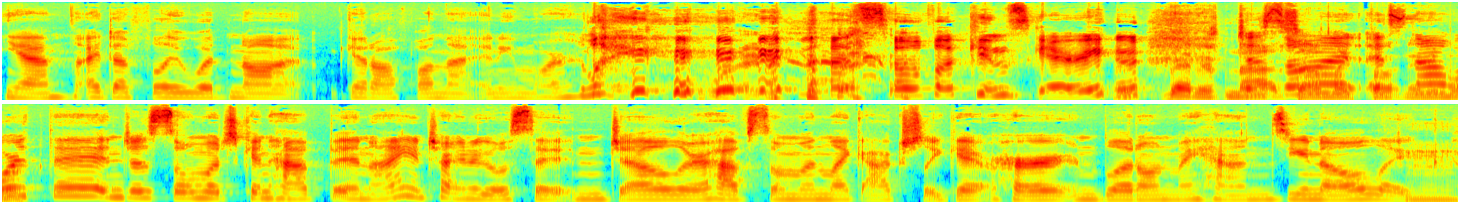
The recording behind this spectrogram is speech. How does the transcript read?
Yeah, I definitely would not get off on that anymore. Like that's so fucking scary. That does not Just so sound much- like fun It's not anymore. worth it, and just so much can happen. I ain't trying to go sit in jail or have someone like actually get hurt and blood on my hands. You know, like Mm.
